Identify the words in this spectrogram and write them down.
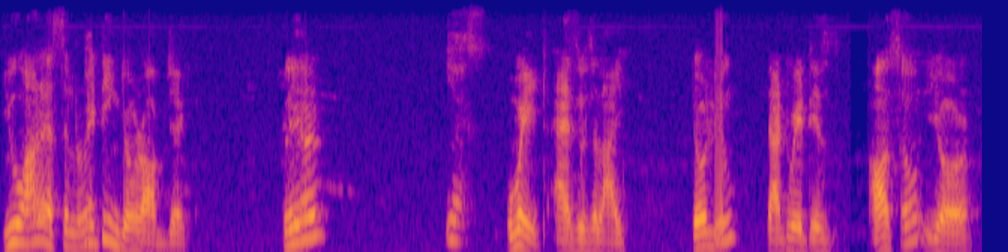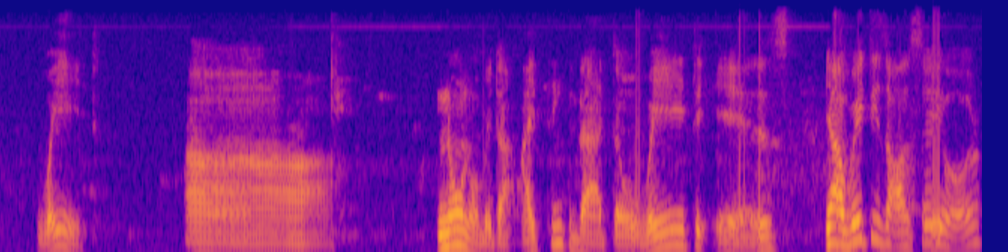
You are accelerating your object. Clear Yes. weight as usual i told you that weight is also your weight. Uh no no beta. I think that weight is yeah weight is also your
